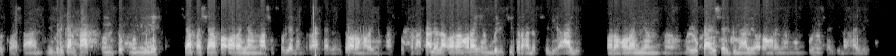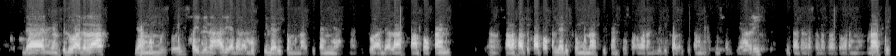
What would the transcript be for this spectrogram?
kekuasaan, diberikan hak untuk memilih siapa-siapa orang yang masuk surga dan neraka. Itu orang-orang yang masuk neraka adalah orang-orang yang benci terhadap Sayyidina Ali orang-orang yang uh, melukai Sayyidina Ali, orang-orang yang membunuh Sayyidina Ali. Dan yang kedua adalah yang memusuhi Sayyidina Ali adalah bukti dari kemunafikannya. Nah, itu adalah patokan uh, salah satu patokan dari kemunafikan seseorang. Jadi kalau kita memusuhi Sayyidina Ali, kita adalah salah satu orang yang munafik.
